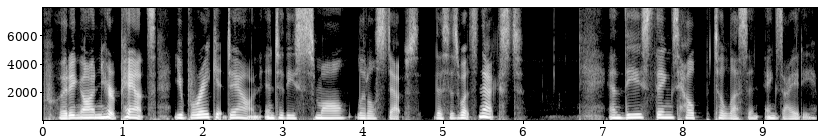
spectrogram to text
putting on your pants. You break it down into these small little steps. This is what's next. And these things help to lessen anxiety.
